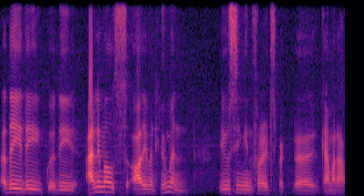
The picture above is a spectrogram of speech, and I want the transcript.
the, the, the animals or even human using infrared uh, camera.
